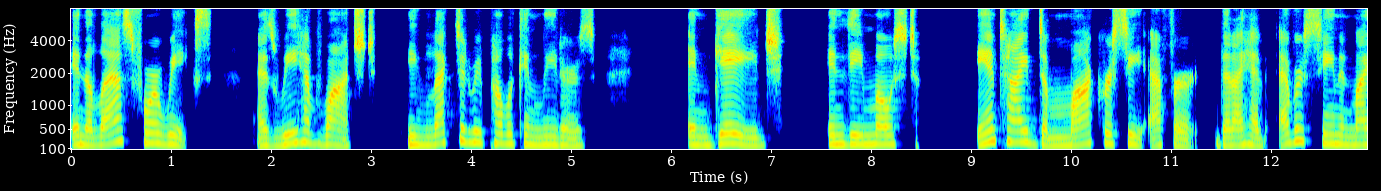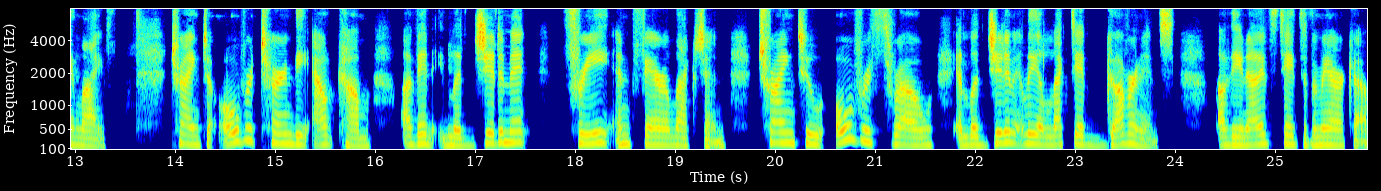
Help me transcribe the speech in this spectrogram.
In the last four weeks, as we have watched elected Republican leaders engage in the most anti democracy effort that I have ever seen in my life, trying to overturn the outcome of a legitimate, free, and fair election, trying to overthrow a legitimately elected governance of the United States of America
